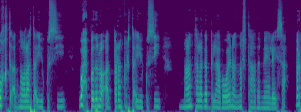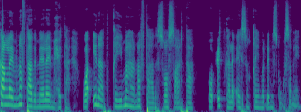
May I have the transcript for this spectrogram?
Waqti aad noolaata ayuu ku siiyey. Wax badan oo aad baran karta ayuu ku siiyey. Maanta laga bilaabo waa inaad naftaada meelaysaa. Markaan leey naftaada meelay maxay tahay? Waa inaad qiimaha naftaada soo saartaa oo cid kale aysan qiimo dhimis kugu samayn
